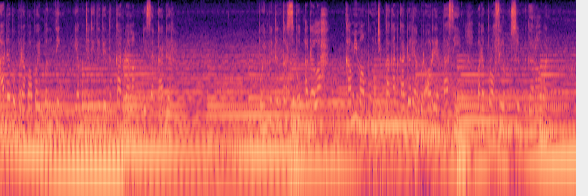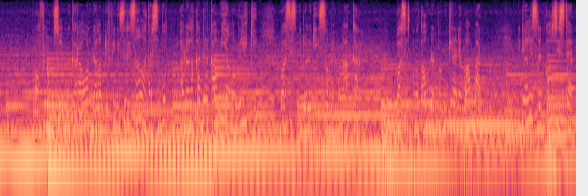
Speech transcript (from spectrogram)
ada beberapa poin penting yang menjadi titik tekan dalam desain kader. Poin penting tersebut adalah kami mampu menciptakan kader yang berorientasi pada profil muslim negarawan. Profil muslim negarawan dalam definisi risalah tersebut adalah kader kami yang memiliki basis ideologi Islam yang mengakar, basis pengetahuan dan pemikiran yang mapan, idealis dan konsisten,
